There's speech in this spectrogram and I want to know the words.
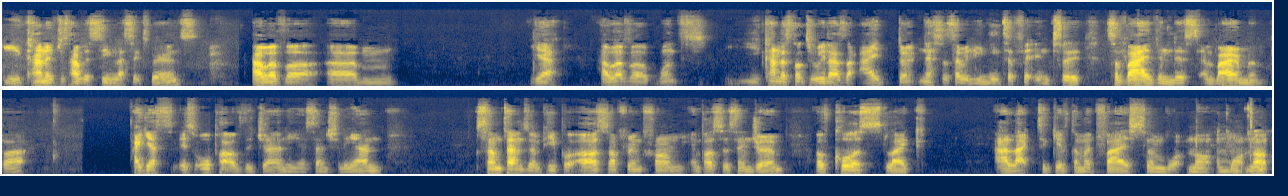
You kind of just have a seamless experience. However, um, yeah. However, once you kind of start to realize that I don't necessarily need to fit in to survive in this environment, but I guess it's all part of the journey essentially. And sometimes when people are suffering from imposter syndrome, of course, like I like to give them advice and whatnot and whatnot.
